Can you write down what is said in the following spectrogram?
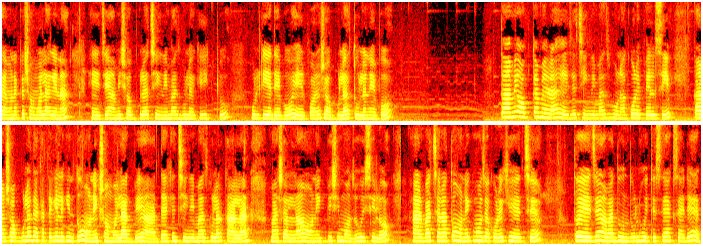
তেমন একটা সময় লাগে না। এই যে আমি সবগুলা চিংড়ি মাছগুলোকে একটু উল্টিয়ে দেব, এরপরে সবগুলা তুলে নেব। তো আমি অফ ক্যামেরা এই যে চিংড়ি মাছ ভুনা করে ফেলছি। কারণ সবগুলা দেখাতে গেলে কিন্তু অনেক সময় লাগবে। আর দেখেন চিংড়ি মাছগুলার কালার মাসাল্লাহ অনেক বেশি মজা হয়েছিল আর বাচ্চারা তো অনেক মজা করে খেয়েছে। তো এই যে আমার ধুন্দুল হইতেছে এক সাইডে এক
